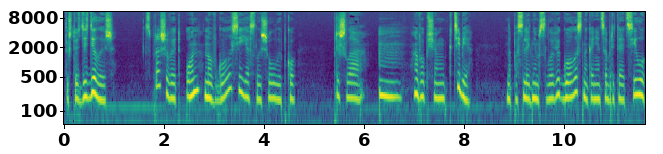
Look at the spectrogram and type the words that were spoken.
«Ты что здесь делаешь?» Спрашивает он, но в голосе я слышу улыбку. «Пришла... М -м, в общем, к тебе». На последнем слове голос наконец обретает силу,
